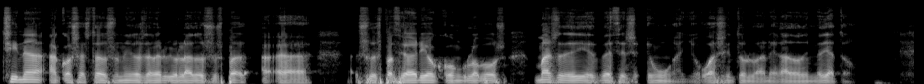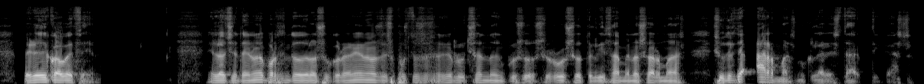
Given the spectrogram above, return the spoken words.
China acosa a Estados Unidos de haber violado su, su espacio aéreo con globos más de 10 veces en un año. Washington lo ha negado de inmediato. Periódico ABC. El 89% de los ucranianos dispuestos a seguir luchando, incluso si Rusia utiliza menos armas, si utiliza armas nucleares tácticas.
